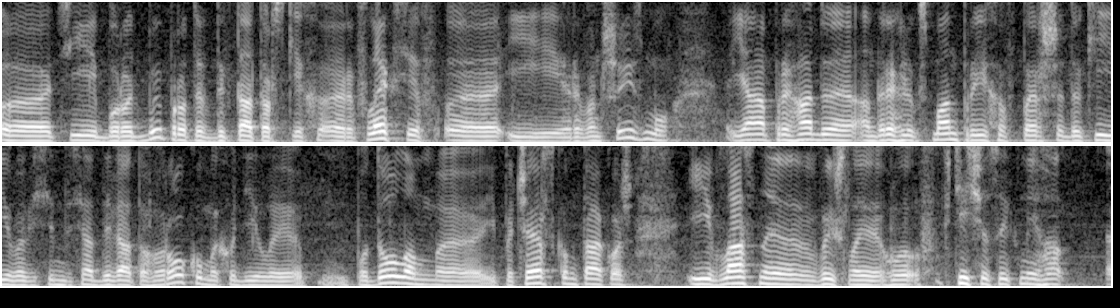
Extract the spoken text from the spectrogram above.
е, цієї боротьби проти диктаторських рефлексів е, і реваншизму. Я пригадую, Андрей Глюксман приїхав вперше до Києва 89-го року. Ми ходили Подолом е, і Печерском також. І, власне, вийшла його в ті часи книга е,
